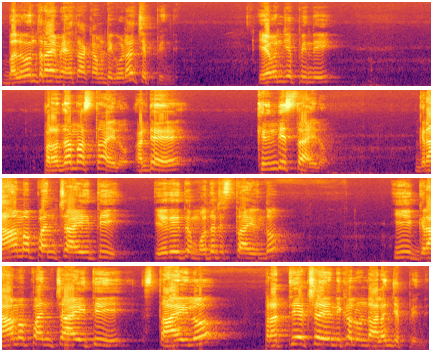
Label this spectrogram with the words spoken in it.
బలవంతరాయ్ మెహతా కమిటీ కూడా చెప్పింది. ఏమని చెప్పింది? ప్రథమ స్థాయిలో అంటే క్రింది స్థాయిలో గ్రామ పంచాయతీ ఏదైతే మొదటి స్థాయి ఉందో ఈ గ్రామ పంచాయతీ స్థాయిలో ప్రత్యక్ష ఎన్నికలు ఉండాలని చెప్పింది.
